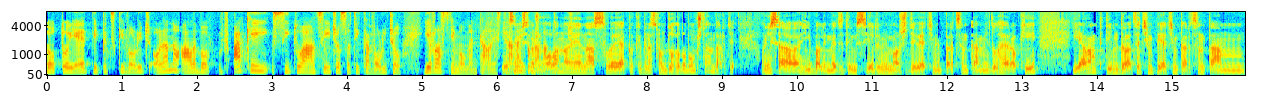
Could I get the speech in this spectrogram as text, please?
toto je typický volič Oľano? Alebo v akej situácii, čo sa týka voličov, je vlastne momentálne strana Ja si myslím, že Olano je na, svoje, ako keby na svojom dlhodobom štandarde. Oni sa hýbali medzi tými 7 až 9 percentami dlhé roky. Ja vám k tým 25 percentám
